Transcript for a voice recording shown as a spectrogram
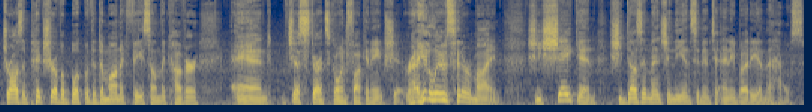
draws a picture of a book with a demonic face on the cover, and just starts going fucking ape shit, right? Losing her mind. She's shaken. She doesn't mention the incident to anybody in the house.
